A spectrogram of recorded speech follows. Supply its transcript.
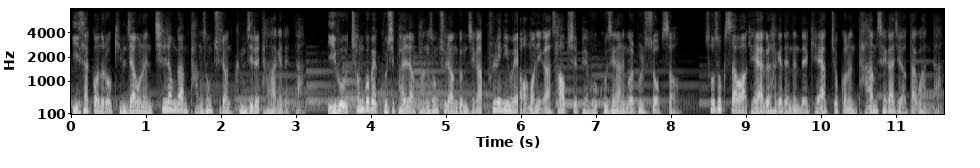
이 사건으로 김장훈은 7년간 방송 출연 금지를 당하게 됐다. 이후 1998년 방송 출연 금지가 풀린 이후에 어머니가 사업 실패 후 고생하는 걸 볼 수 없어 소속사와 계약을 하게 됐는데 계약 조건은 다음 세 가지였다고 한다.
